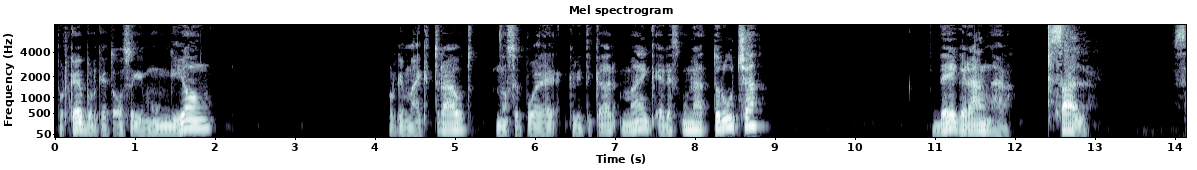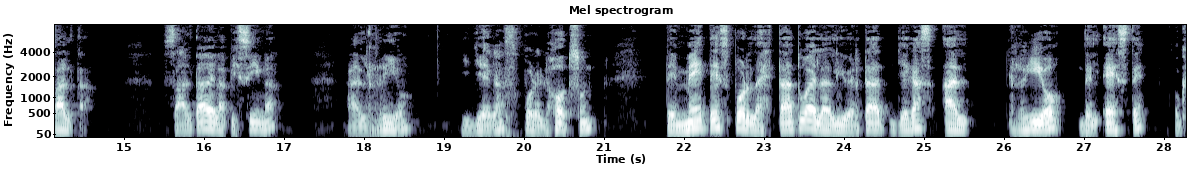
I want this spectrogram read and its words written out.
¿Por qué? Porque todos seguimos un guion. Porque Mike Trout no se puede criticar. Mike, eres una trucha de granja. Sal. Salta. Salta de la piscina al río y llegas por el Hudson. Te metes por la Estatua de la Libertad. Llegas al río del Este. ¿Ok?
